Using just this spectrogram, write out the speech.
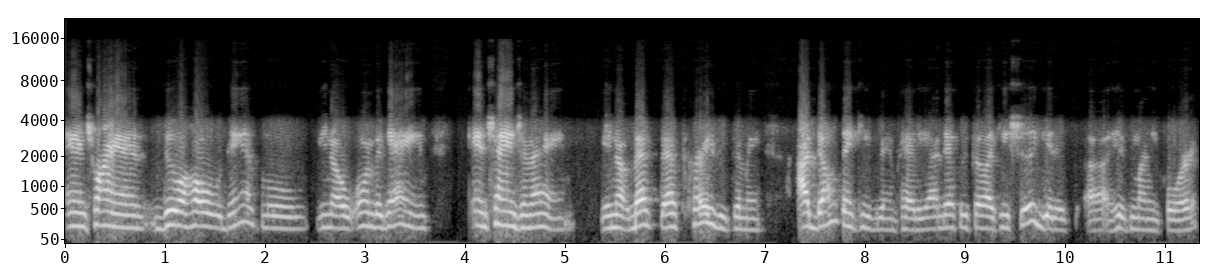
and try and do a whole dance move, you know, on the game and change your name. You know, that's that's crazy to me. I don't think he's been petty. I definitely feel like he should get his uh, his money for it.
